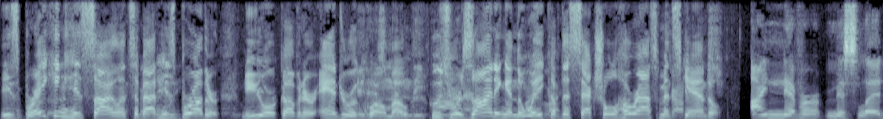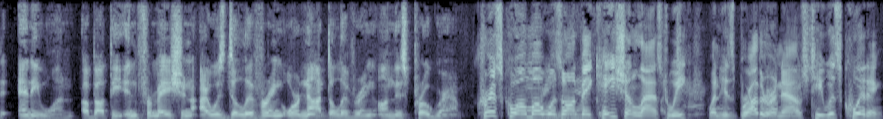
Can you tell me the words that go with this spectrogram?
is breaking his silence about his brother, New York Governor Andrew Cuomo, who's resigning in the wake of the sexual harassment scandal. I never misled anyone about the information I was delivering or not delivering on this program. Chris Cuomo was on vacation last week when his brother announced he was quitting.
